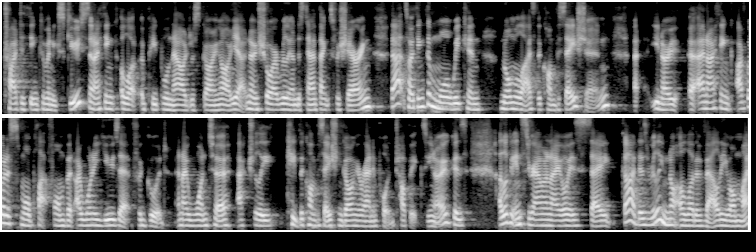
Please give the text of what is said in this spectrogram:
tried to think of an excuse. And I think a lot of people now are just going, oh yeah, no, sure, I really understand. Thanks for sharing that. So I think the more we can normalize the conversation, you know, and I think I've got a small platform, but I want to use it for good. And I want to actually keep the conversation going around important topics, you know, because I look at Instagram and I always say, God, there's really not a lot of value on my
